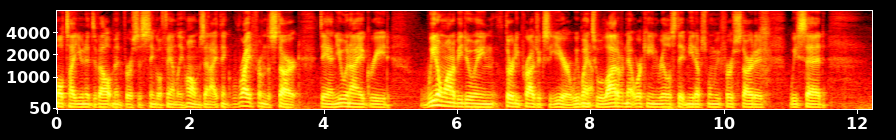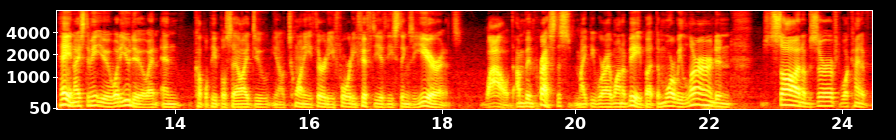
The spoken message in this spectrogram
multi-unit development versus single-family homes, and I think right from the start, Dan, you and I agreed we don't want to be doing 30 projects a year. We went Yeah. to a lot of networking real estate meetups when we first started. We said, hey nice to meet you what do you do and and a couple people say oh i do you know 20 30 40 50 of these things a year and it's wow, I'm impressed. This might be where I want to be. But the more we learned and saw and observed what kind of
